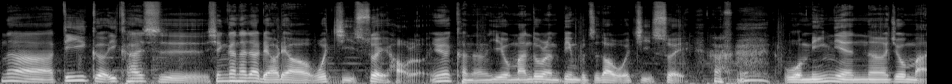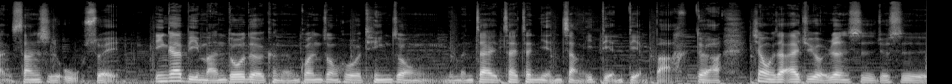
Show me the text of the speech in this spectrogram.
那第一个一开始先跟大家聊聊我几岁好了，因为可能也有蛮多人并不知道我几岁。我明年呢就满三十五岁。应该比蛮多的可能观众或者听众，你们再再再年长一点点吧，对啊，像我在 IG 有认识，就是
